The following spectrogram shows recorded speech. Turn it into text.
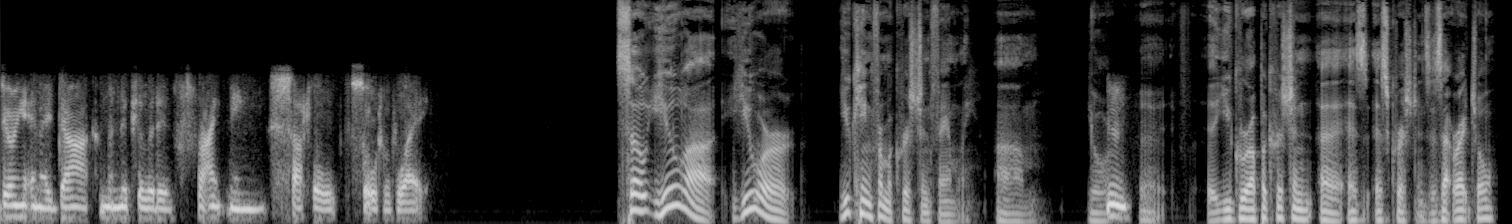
doing it in a dark, manipulative, frightening, subtle sort of way. So you uh, you were you came from a Christian family. Um, your mm. uh, you grew up a Christian uh, as as Christians. Is that right, Joel?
